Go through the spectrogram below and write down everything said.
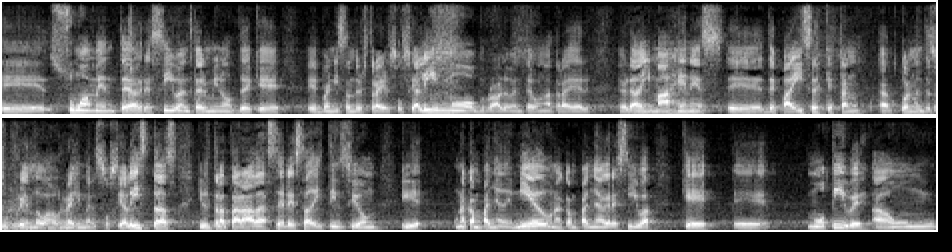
eh, sumamente agresiva en términos de que eh, Bernie Sanders trae el socialismo, probablemente van a traer ¿verdad? imágenes eh, de países que están actualmente sufriendo bajo regímenes socialistas, y él tratará de hacer esa distinción y una campaña de miedo, una campaña agresiva que eh, motive a un...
